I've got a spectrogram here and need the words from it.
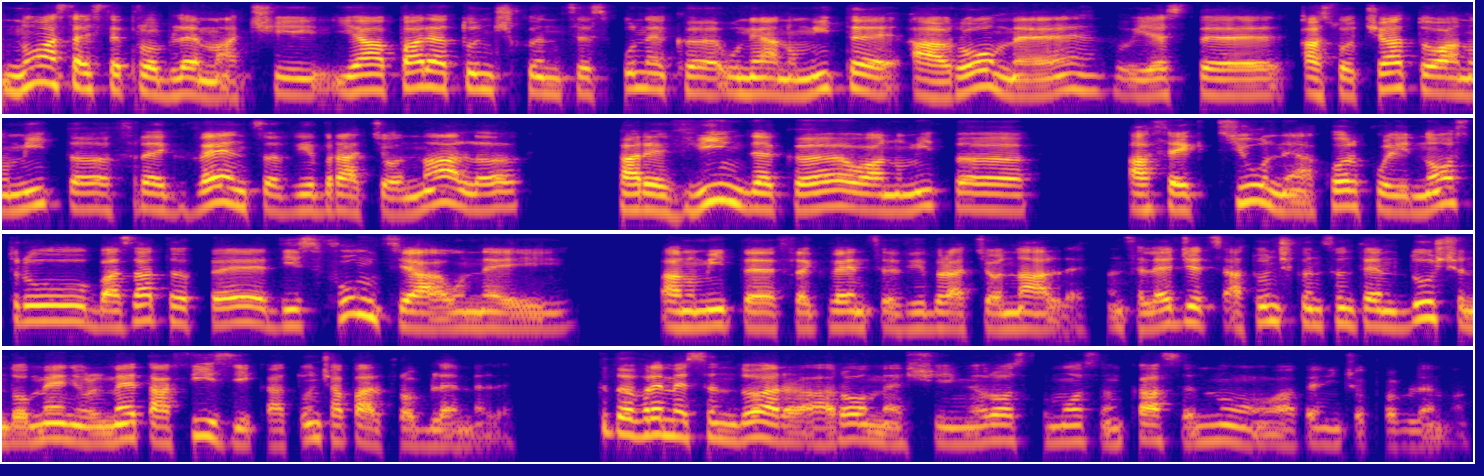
Nu asta este problema, ci ea apare atunci când se spune că unei anumite arome este asociată o anumită frecvență vibrațională care vindecă o anumită afecțiune a corpului nostru bazată pe disfuncția unei anumite frecvențe vibraționale. Înțelegeți? Atunci când suntem duși în domeniul metafizic, atunci apar problemele. Câtă vreme sunt doar arome și miros frumos în casă, nu avem nicio problemă.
